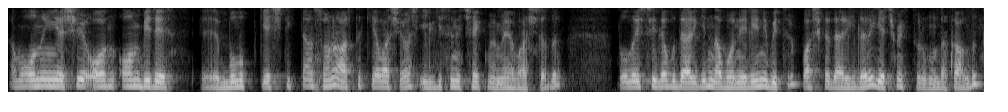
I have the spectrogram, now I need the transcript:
Ama onun yaşı 10 11'i e, bulup geçtikten sonra artık yavaş yavaş ilgisini çekmemeye başladı. Dolayısıyla bu derginin aboneliğini bitirip başka dergilere geçmek durumunda kaldık.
